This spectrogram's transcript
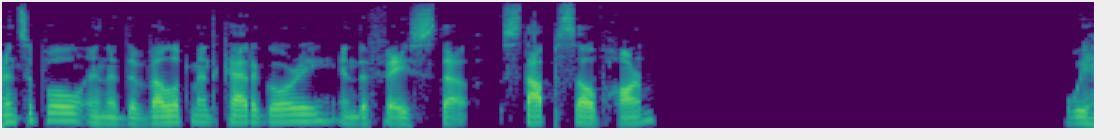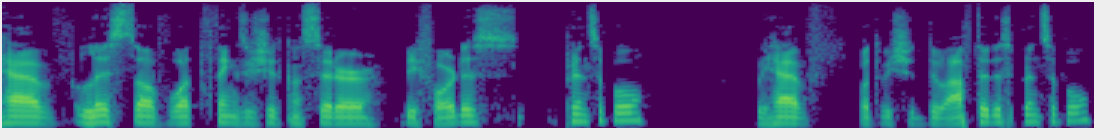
principle in a development category in the phase stop self-harm. We have lists of what things you should consider before this principle. We have what we should do after this principle.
